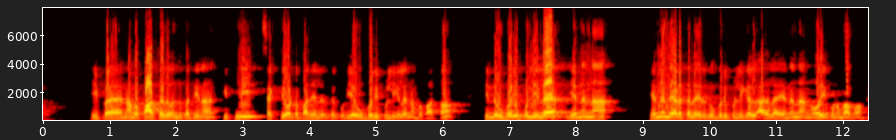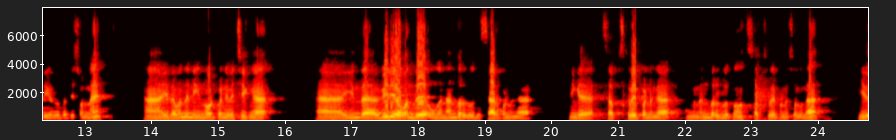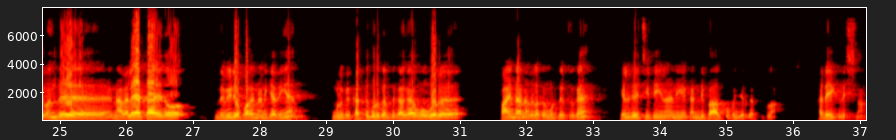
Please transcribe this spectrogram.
இப்போ நம்ம பார்த்தது வந்து பார்த்திங்கன்னா கிட்னி சக்தி ஓட்ட பாதையில் இருக்கக்கூடிய உபரி புள்ளிகளை நம்ம பார்த்தோம். இந்த உபரி புள்ளியில என்னென்ன எந்தெந்த இடத்துல இருக்க உபரி புள்ளிகள் அதில் என்னென்ன நோய் குணமாகும் அப்படிங்கிறத பற்றி சொன்னேன். இதை வந்து நீங்கள் நோட் பண்ணி வச்சுக்கோங்க. இந்த வீடியோ வந்து உங்கள் நண்பர்களுக்கு ஷேர் பண்ணுங்க. நீங்கள் சப்ஸ்கிரைப் பண்ணுங்க. உங்கள் நண்பர்களுக்கும் சப்ஸ்கிரைப் பண்ண சொல்லுங்க. இது வந்து நான் விளையாட்டா ஏதோ இந்த வீடியோ போறேன்னு நினைக்காதீங்க. உங்களுக்கு கற்றுக் கொடுக்கறதுக்காக ஒவ்வொரு பாயிண்டாக நான் விளக்கம் கொடுத்துட்டு இருக்கேன். எழுதி வச்சுக்கிட்டீங்கன்னா நீங்கள் கண்டிப்பாக அக்கு பஞ்சர் கற்றுக்கலாம் ஹரே கிருஷ்ணா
